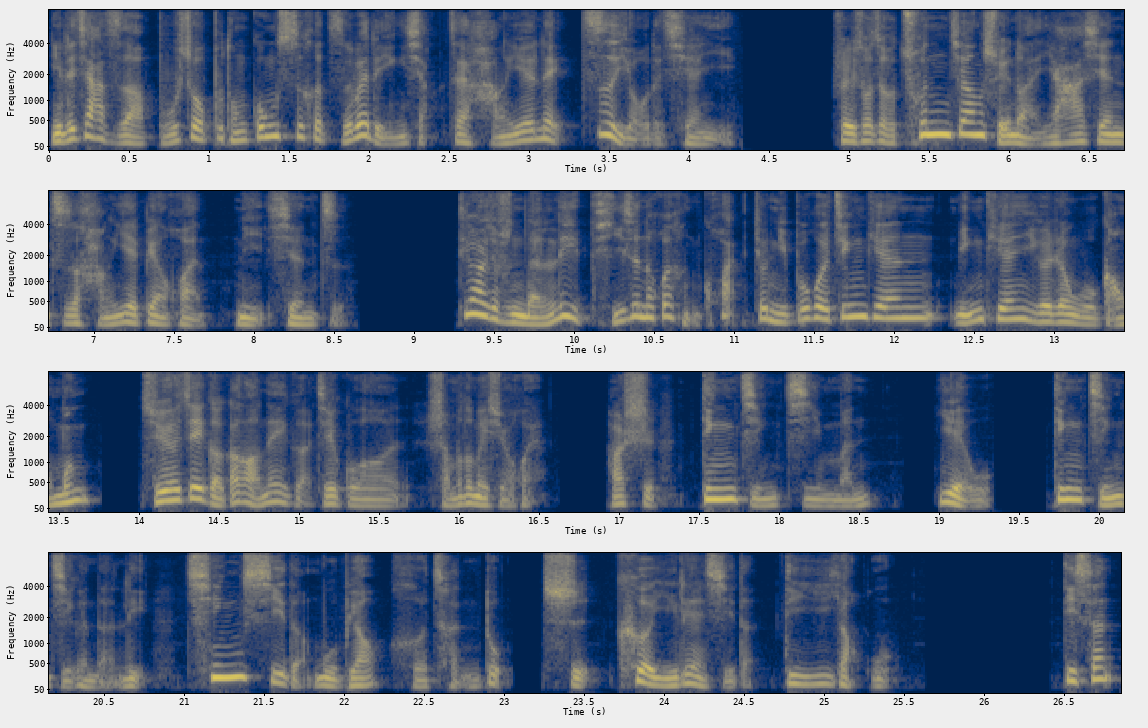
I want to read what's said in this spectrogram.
你的价值啊不受不同公司和职位的影响，在行业内自由的迁移。所以说，这个春江水暖鸭先知，行业变换你先知。第二就是能力提升的会很快，就你不会今天明天一个任务搞懵，学这个搞搞那个，结果什么都没学会，而是盯紧几门业务。盯紧几个能力，清晰的目标和程度是刻意练习的第一要务。第三，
